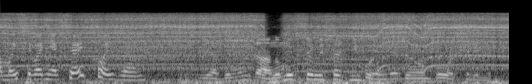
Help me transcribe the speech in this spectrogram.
А мы сегодня все используем? Я думаю, да, но мы все мешать не будем, я думаю, по очереди.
